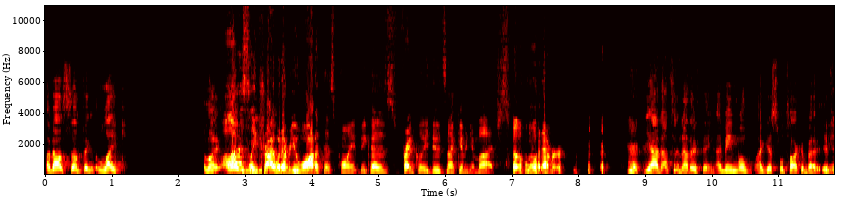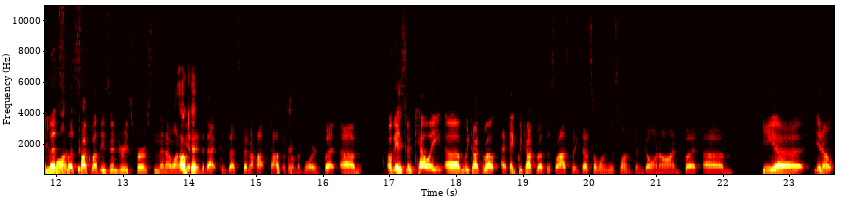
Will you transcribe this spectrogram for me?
about something like like honestly, try whatever you want at this point because frankly, dude's not giving you much. So whatever. yeah, that's another thing. I mean, well, I guess we'll talk about if yeah, you let's, want. Let's talk about these injuries first, and then I want to okay. get into that because that's been a hot topic okay. on the board. But um, okay, so Kelley, um, we talked about. I think we talked about this last week. That's how long this one's been going on. But um, he, uh, you know,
